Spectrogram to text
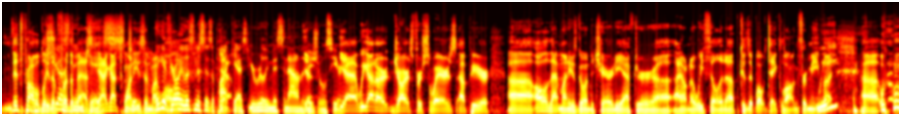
it's probably the for the in best. Yeah, I got twenties in my I think if you're wallet. only listening to this as a Yeah. podcast, you're really missing out on the Yeah. visuals here. Yeah, we got our jars for swears up here. Uh, all of that money is going to charity after uh, I don't know. We fill it up because it won't take long for me. We? But uh,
